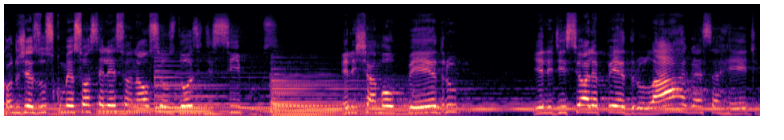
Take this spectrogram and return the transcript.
quando Jesus começou a selecionar os seus doze discípulos, ele chamou Pedro e ele disse: Olha, Pedro, larga essa rede,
